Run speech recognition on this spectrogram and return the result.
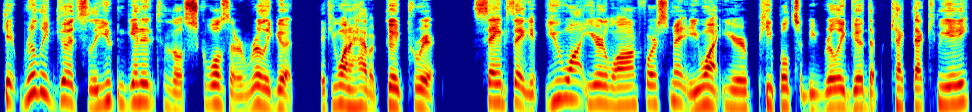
get really good so that you can get into those schools that are really good. If you want to have a good career, same thing. If you want your law enforcement, you want your people to be really good that protect that community,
